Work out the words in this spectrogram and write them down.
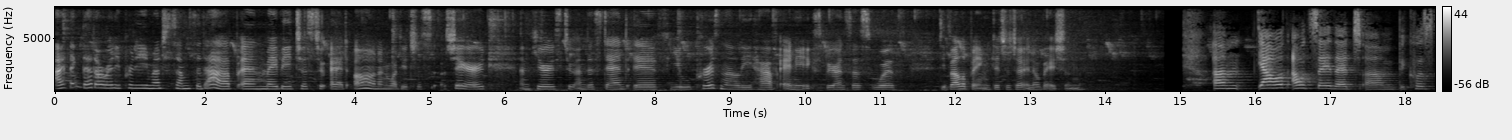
I think that already pretty much sums it up. And maybe just to add on on what you just shared, I'm curious to understand if you personally have any experiences with developing digital innovation. Um, yeah, I would, I would, say that um, because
